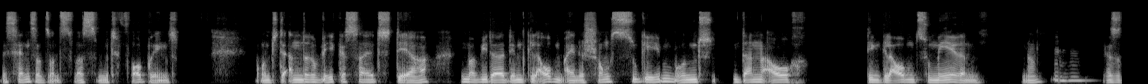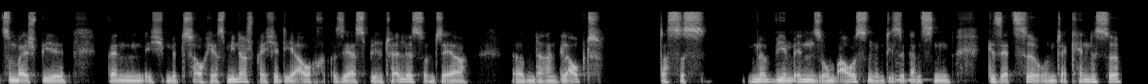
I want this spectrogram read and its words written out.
Essenz und sonst was mit vorbringt. Und der andere Weg ist halt der, immer wieder dem Glauben eine Chance zu geben und dann auch den Glauben zu mehren. Ne? mhm. Also zum Beispiel, wenn ich mit auch Jasmina spreche, die ja auch sehr spirituell ist und sehr ähm, daran glaubt, dass es ne, wie im Innen so im Außen und diese Mhm. ganzen Gesetze und Erkenntnisse,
